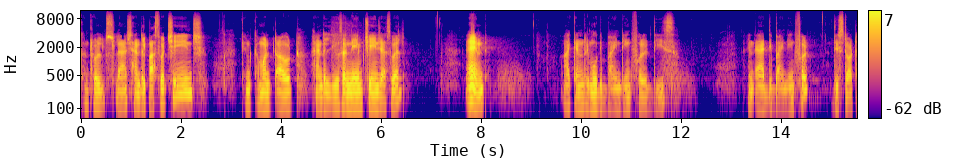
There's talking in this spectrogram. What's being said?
Control slash handle password change. Can comment out handle username change as well. And I can remove the binding for these and add the binding for this dot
